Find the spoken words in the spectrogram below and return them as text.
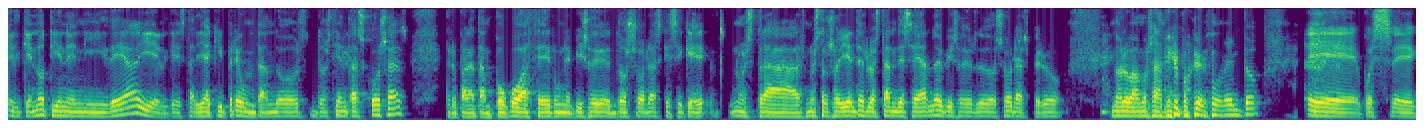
el que no tiene ni idea y el que estaría aquí preguntando 200 cosas, pero para tampoco hacer un episodio de dos horas, que sé que nuestros oyentes lo están deseando, episodios de dos horas, pero no lo vamos a hacer por el momento, eh, pues eh,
